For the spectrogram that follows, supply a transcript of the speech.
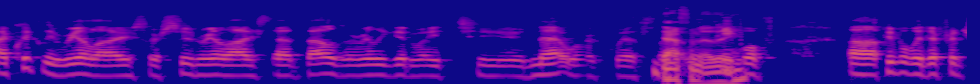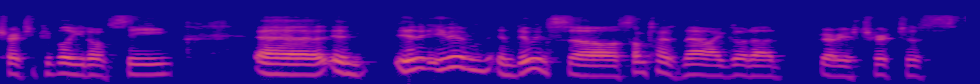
i quickly realized or soon realized that that was a really good way to network with, uh, definitely with people uh people with different churches people you don't see uh in, in even in doing so sometimes now i go to various churches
